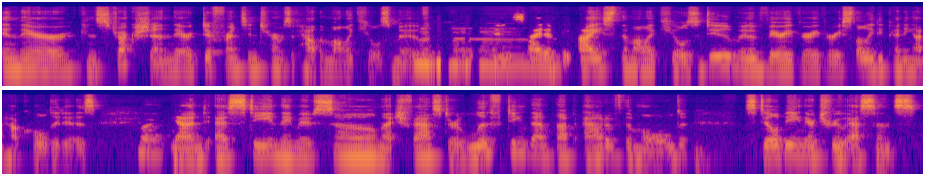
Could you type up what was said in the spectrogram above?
in their construction. They're different in terms of how the molecules move. Mm-hmm. Inside of the ice, the molecules do move very, very, very slowly, depending on how cold it is. Right. And as steam, they move so much faster, lifting them up out of the mold, still being their true essence.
